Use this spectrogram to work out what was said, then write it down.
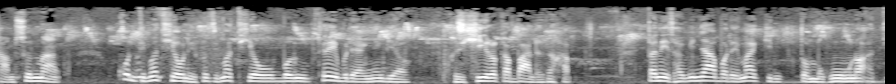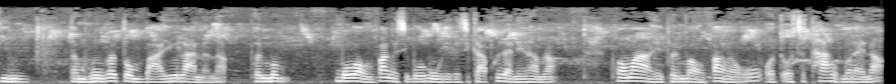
ขามส่วนมาก คนที่มาเที่ยวนี่เพิ่นสิมาเที่ยวเบิ่งทะเลบัวแดงอย่างเดียวก็สิขี่รถกลับบ้านเลยนะครับ ตอนนี้ทวิญญาบ่ได้มากินต้มบกฮุงเนาะกินตำฮุงก็ต้มปลาอยู่ร้านน่ะเนาะเพิ่นบ่บ่เว้าฟังก็สิบ่ฮู้เด้ก็สิกลับคือกันนี่นะครับเนาะพอมาเห็นเพิ่นเว้าฟังแล้วโอ้อดอดศรัทธาผมบ่ได้เนาะ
